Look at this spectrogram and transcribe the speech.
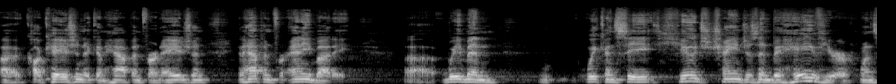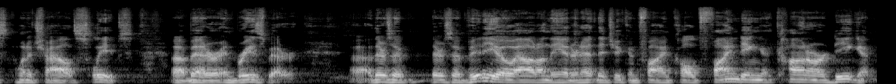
a Caucasian. It can happen for an Asian. It can happen for anybody. Uh, we've been we can see huge changes in behavior when when a child sleeps uh, better and breathes better. Uh, there's a there's a video out on the internet that you can find called "Finding Connor Deegan."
